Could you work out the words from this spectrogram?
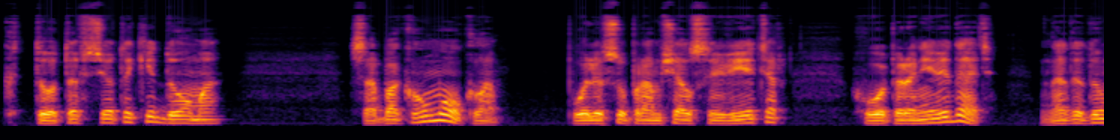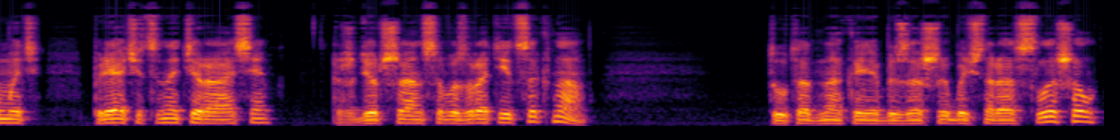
кто-то все-таки дома. Собака умолкла, по лесу промчался ветер, Хоппера не видать, надо думать, прячется на террасе, ждет шанса возвратиться к нам. Тут, однако, я безошибочно расслышал,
